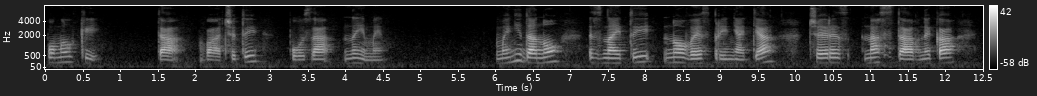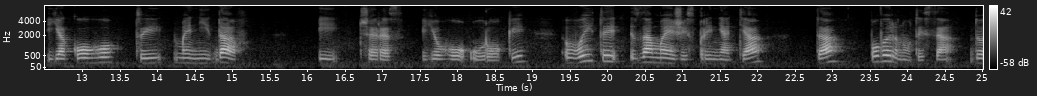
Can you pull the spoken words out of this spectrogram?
помилки та бачити поза ними. Мені дано знайти нове сприйняття через наставника, якого ти мені дав, і через його уроки вийти за межі сприйняття та повернутися до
